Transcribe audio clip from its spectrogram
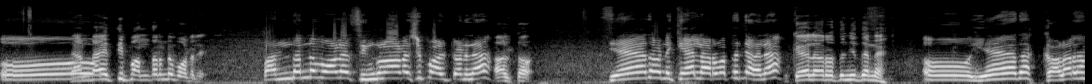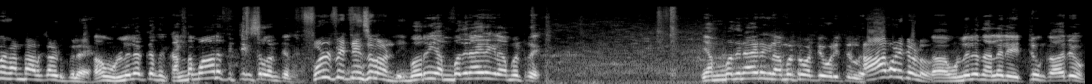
ഓ? രണ്ടായിരത്തി പന്ത്രണ്ട് മോഡൽ. പന്ത്രണ്ട് മോഡൽ സിംഗിൾ ഓണർഷിപ്പ് ആൾട്ടോണില്ല ആൾട്ടോ ഏതോ കെ എൽ അറുപത്തഞ്ചാണല്ലേ കെ എൽ അറുപത്തഞ്ചിൽ തന്നെ. ഓ ഏതാ കളർ ഇങ്ങനെ കണ്ട ആൾക്കാർ എടുക്കൂലേ? ഉള്ളിലൊക്കെ കണ്ടമാന വണ്ടിയാണ്. ഫുൾ ഫിറ്റിങ്സിലുണ്ട് വെറും എൺപതിനായിരം കിലോമീറ്റർ എൺപതിനായിരം കിലോമീറ്റർ വണ്ടി ഓടിയിട്ടുള്ളൂ ആ കൂടിയിട്ടുള്ളൂ ആ, ഉള്ളിൽ നല്ല ലൈറ്റും കാര്യവും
